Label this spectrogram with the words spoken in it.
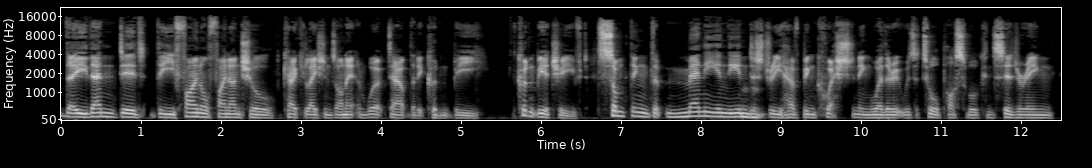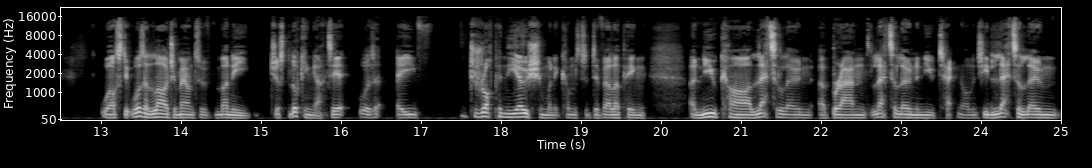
they then did the final financial calculations on it and worked out that it couldn't be couldn't be achieved. Something that many in the mm-hmm. industry mm-hmm. have been questioning whether it was at all possible, considering, whilst it was a large amount of money, just looking at it was a drop in the ocean when it comes to developing a new car, let alone a brand, let alone a new technology, let alone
